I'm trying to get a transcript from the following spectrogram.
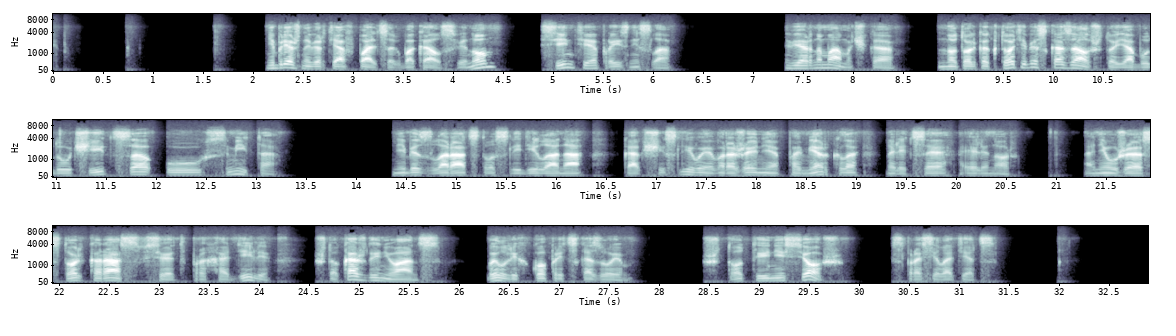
Небрежно вертя в пальцах бокал с вином, Синтия произнесла. «Верно, мамочка, но только кто тебе сказал, что я буду учиться у Смита?» Не без злорадства следила она, как счастливое выражение померкло на лице Эленор. Они уже столько раз все это проходили, что каждый нюанс был легко предсказуем. «Что ты несешь?» — спросил отец.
